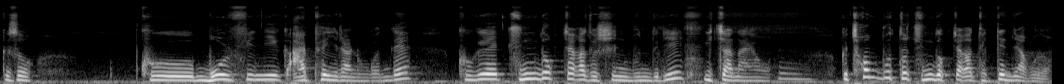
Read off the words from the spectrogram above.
그래서 그 몰핀이 아펜이라는 건데 그게 중독자가 되신 분들이 있잖아요. 음. 그 처음부터 중독자가 됐겠냐고요.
